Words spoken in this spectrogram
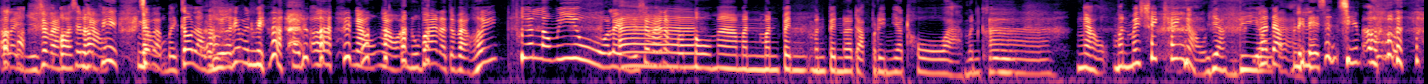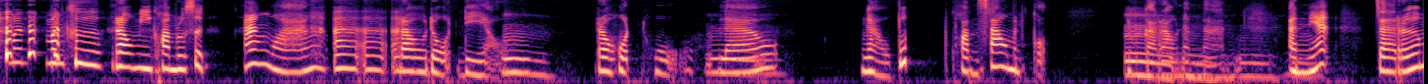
อะไรอย่างนี้ใช่ไหมอ๋อใช่แล้วเหงาพี่เหจะงาแบบเหมือนเกาเหลาเนื้อที่มันมีแบบเออเหงาเหงาอนุบาลอาจจะแบบเฮ้ยเพื่อนเราไม่อยู่อะไรอย่างนี้ใช่ไหมอ่าแต่พอโตมามันมันเป็นมันเป็นระดับปริญญาโทอะ มันคืออเหงา มันไม่ใช่แค่เหงาอย่างเดียวระดับแต่ relationship เออมันมันคือเรามีความรู้สึกอ้างว้างเออเออเราโดดเดี่ยวอืมเราหดหูอืมแล้วเหงาปุ๊บความเศร้ามันเกาะ อยู่กับเรานานอืมๆอันเนี้ยจะเริ่ม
